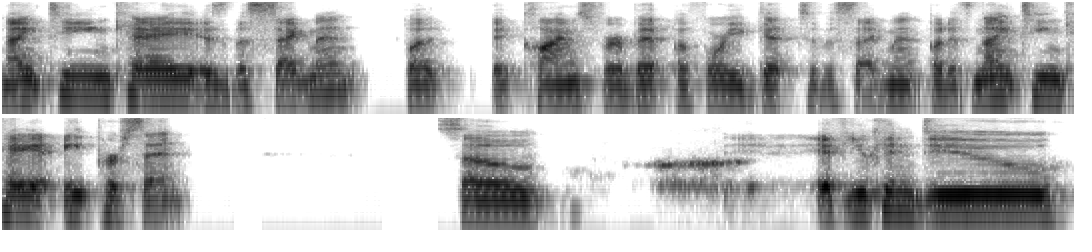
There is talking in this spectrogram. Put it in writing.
19k is the segment, but it climbs for a bit before you get to the segment, but it's 19k at 8%. So if you can do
